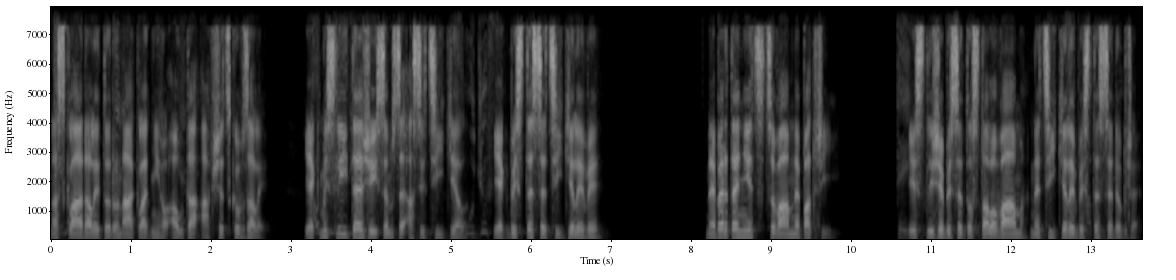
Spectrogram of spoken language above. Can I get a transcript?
naskládali to do nákladního auta a všecko vzali. Jak myslíte, že jsem se asi cítil? Jak byste se cítili vy? Neberte nic, co vám nepatří. Jestliže by se to stalo vám, necítili byste se dobře.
